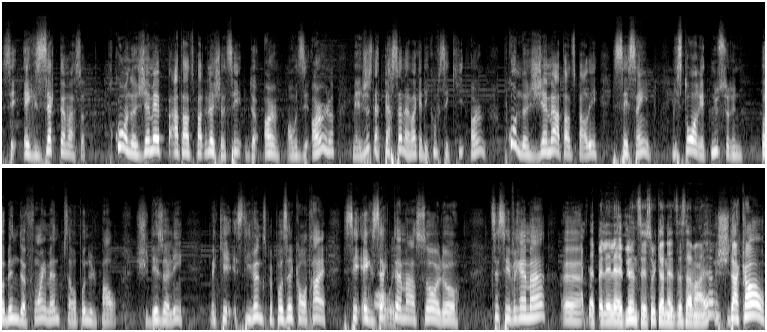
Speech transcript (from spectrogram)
C'est exactement ça. Pourquoi on n'a jamais entendu parler, là, je te le sais, de 1. On vous dit 1, là, mais juste la personne avant qu'elle découvre c'est qui 1. Pourquoi on n'a jamais entendu parler? C'est simple. L'histoire est tenue sur une bobine de foin, man, puis ça va pas nulle part. Je suis désolé. Mais qui Steven, tu peux pas dire le contraire. C'est exactement ça, là. Tu sais, c'est vraiment. euh, Elle s'appelle Eleven, c'est sûr qu'il y en a 10 avant elle. je suis d'accord.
